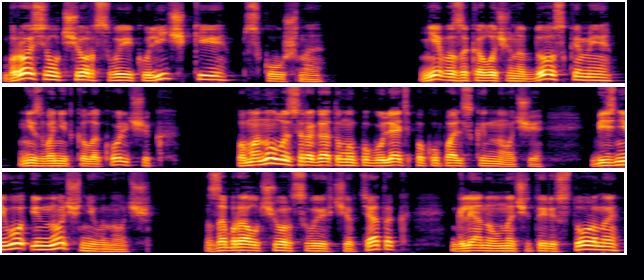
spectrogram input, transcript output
Бросил черт свои кулички, скучно. Небо заколочено досками, не звонит колокольчик. Поманулось рогатому погулять по купальской ночи. Без него и ночь не в ночь. Забрал черт своих чертяток, глянул на четыре стороны,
